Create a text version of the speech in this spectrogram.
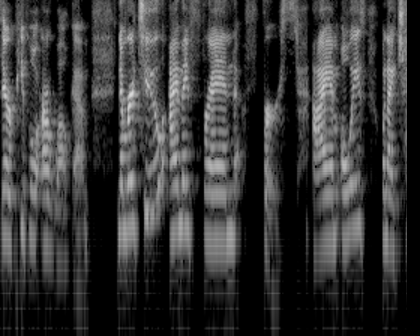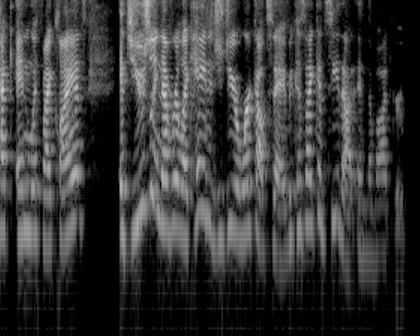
their people are welcome. Number two, I'm a friend first. I am always, when I check in with my clients, it's usually never like, hey, did you do your workout today? Because I could see that in the VOD group.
